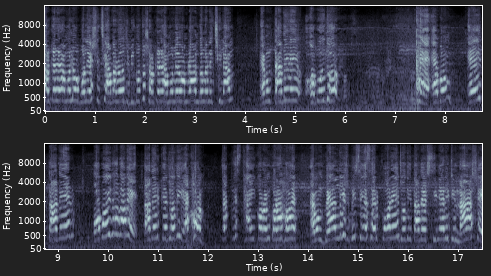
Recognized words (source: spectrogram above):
সরকারের আমলেও বলে এসেছি আবারও যে বিগত সরকারের আমলেও আমরা আন্দোলনে ছিলাম এবং তাদের এই অবৈধ হ্যাঁ এবং এই তাদের অবৈধভাবে তাদেরকে যদি এখন চাকরি স্থায়ীকরণ করা হয় এবং বিয়াল্লিশ বিসিএস এর পরে যদি তাদের সিনিয়রিটি না আসে,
